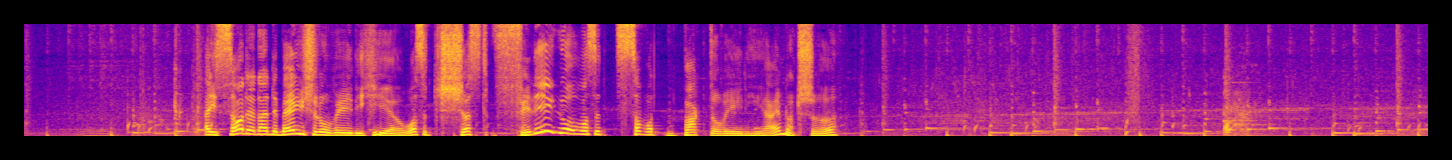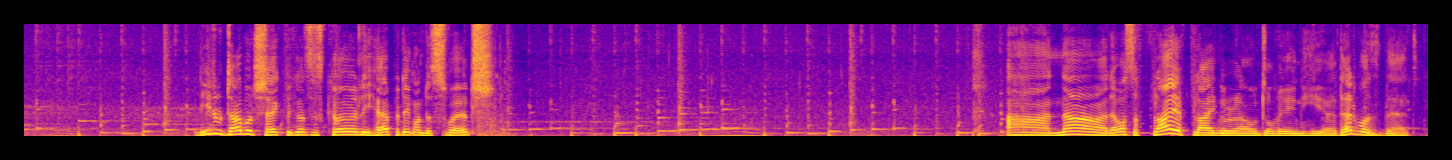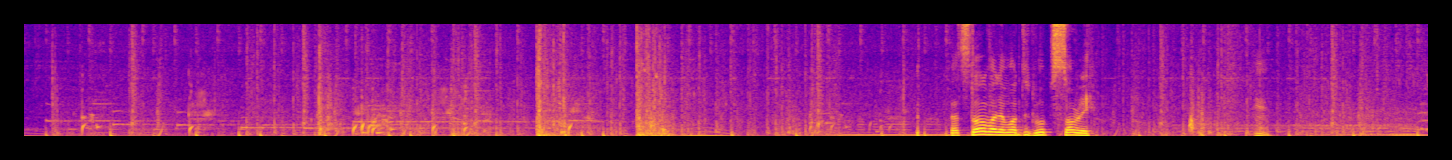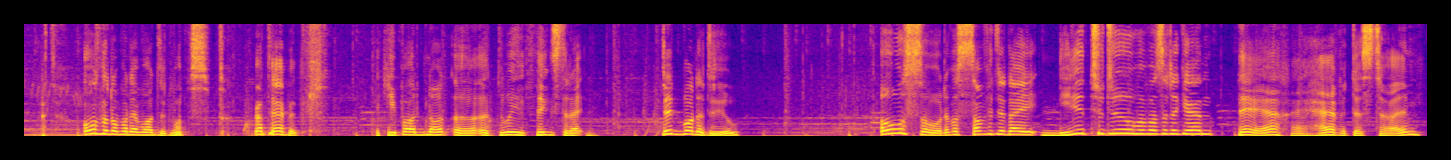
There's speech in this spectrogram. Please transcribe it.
I saw that animation over in here. Was it just fitting or was it somewhat bugged over in here? I'm not sure. Need to double check because it's currently happening on the Switch. Ah, nah, there was a fly flying around over in here. That was that. That's not what I wanted. Whoops, sorry. Mm. Also not what I wanted. Whoops. God damn it keep on not uh, uh, doing things that I didn't want to do. Also, there was something that I needed to do. What was it again? There, I have it this time.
